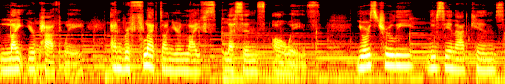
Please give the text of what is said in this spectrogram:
light your pathway and reflect on your life's lessons always. Yours truly, Lucian Atkins,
